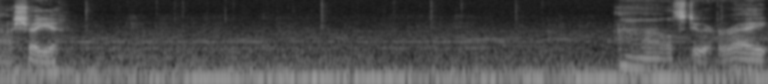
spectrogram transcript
I'll show you. Uh, let's do it right,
